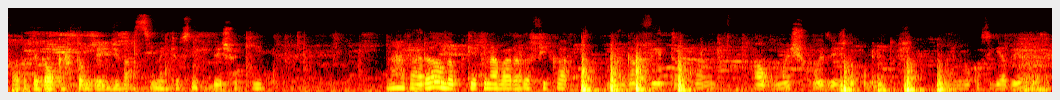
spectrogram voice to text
Falta pegar o cartão dele de vacina que eu sempre deixo aqui na varanda, porque aqui na varanda fica uma gaveta com algumas coisas, documentos. Eu não vou conseguir abrir agora.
